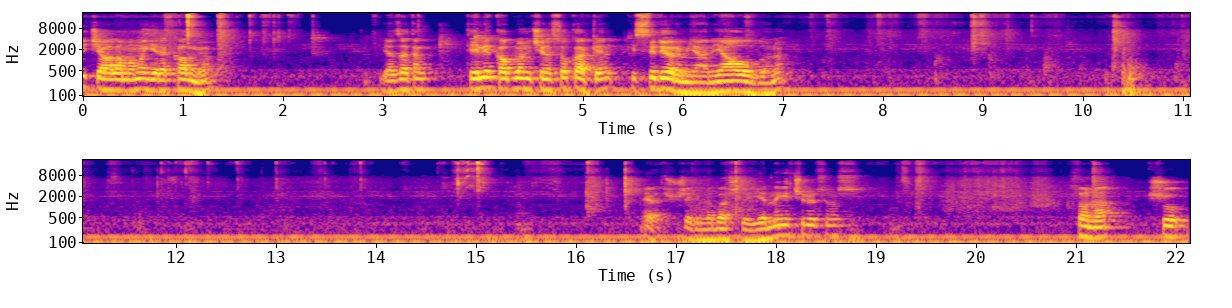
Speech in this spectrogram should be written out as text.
hiç yağlamama gerek kalmıyor. Ya zaten teli kablonun içine sokarken hissediyorum yani yağ olduğunu. Evet şu şekilde başlığı yerine geçiriyorsunuz. Sonra şu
